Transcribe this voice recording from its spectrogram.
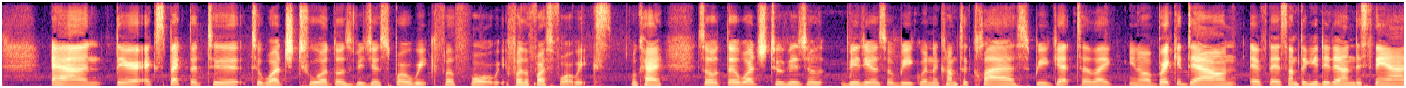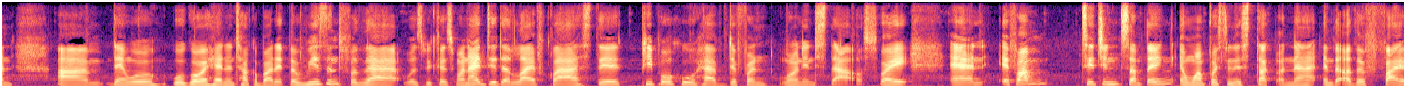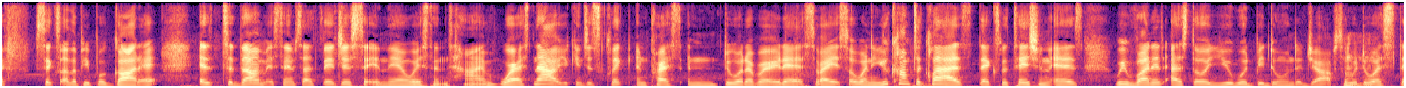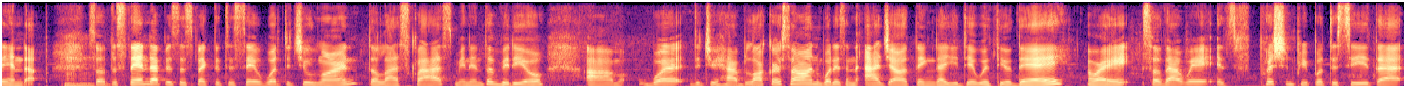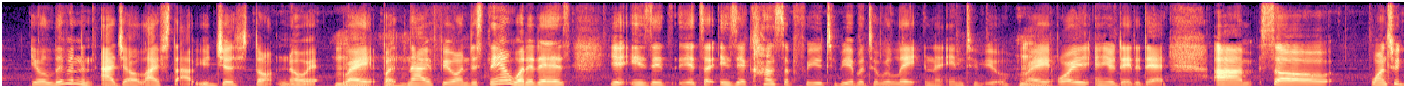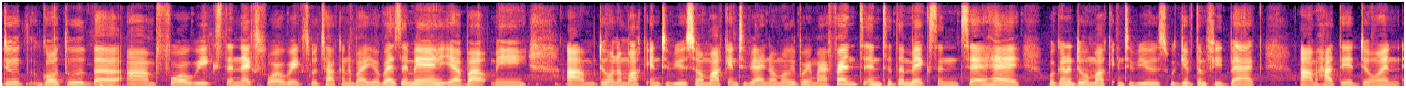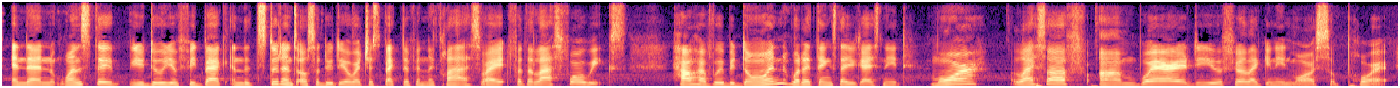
and they're expected to to watch two of those videos per week for four week, for the first four weeks. Okay, so they watch two video, videos a week. When they come to class, we get to like you know break it down. If there's something you didn't understand, um, then we'll we'll go ahead and talk about it. The reason for that was because when I did a live class, there are people who have different learning styles, right? And if I'm teaching something and one person is stuck on that and the other five six other people got it, it to them it seems like they're just sitting there wasting time whereas now you can just click and press and do whatever it is right so when you come to class the expectation is we run it as though you would be doing the job so we do a stand up Mm-hmm. so the stand up is expected to say, What did you learn the last class, meaning the video? Um, what did you have blockers on? What is an agile thing that you did with your day? All right. So that way it's pushing people to see that you're living an agile lifestyle. You just don't know it, Mhm, right? But mhm. now if you understand what it is, you're easy it's an easier concept for you to be able to relate in an interview, Mhm. right? Or in your day to day. Um, so once we do go through the um, four weeks, the next four weeks, we're talking about your resume, yeah, about me, um, doing a mock interview. So, a mock interview, I normally bring my friends into the mix and say, hey, we're going to do a mock interviews. We give them feedback, um, how they're doing. And then once they, you do your feedback, and the students also do their retrospective in the class, right? For the last four weeks, how have we been doing? What are things that you guys need more, less of? Um, where do you feel like you need more support?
